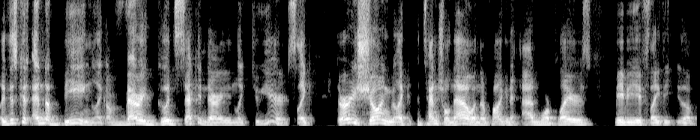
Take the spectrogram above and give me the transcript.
Like this could end up being like a very good secondary in like two years. Like they're already showing like potential now, and they're probably going to add more players. Maybe if like the,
